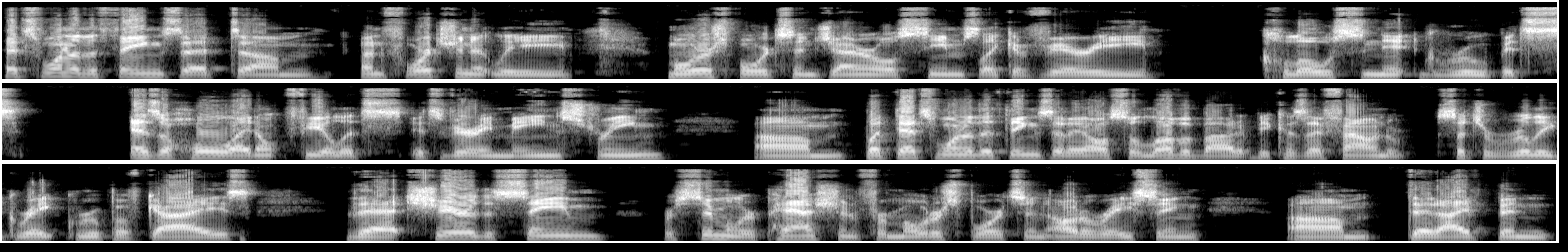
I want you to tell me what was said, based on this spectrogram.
that's one of the things that, um, unfortunately, motorsports in general seems like a very close knit group. It's as a whole, I don't feel it's it's very mainstream. Um, but that's one of the things that I also love about it because I found such a really great group of guys that share the same or similar passion for motorsports and auto racing um, that I've been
